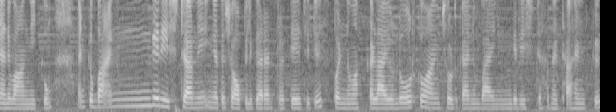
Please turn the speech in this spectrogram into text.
ഞാൻ വാങ്ങിക്കും. എനിക്ക് ഭയങ്കര ഇഷ്ടമാണ് ഇങ്ങനത്തെ ഷോപ്പിൽ കയറാൻ പ്രത്യേകിച്ചിട്ട് പെണ്ണ് മക്കളായതുകൊണ്ട് ഓർക്ക് വാങ്ങിച്ചു കൊടുക്കാനും ഭയങ്കര ഇഷ്ടമാണ് കേട്ടോ എനിക്ക്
